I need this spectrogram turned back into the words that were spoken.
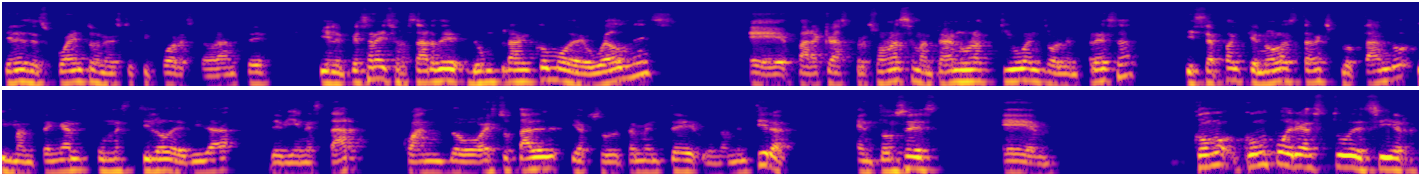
tienes descuentos en este tipo de restaurante y le empiezan a disfrazar de, un plan como de wellness eh, para que las personas se mantengan un activo dentro de la empresa y sepan que no la están explotando y mantengan un estilo de vida de bienestar cuando es total y absolutamente una mentira. Entonces, eh, ¿Cómo, ¿Cómo podrías tú decir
